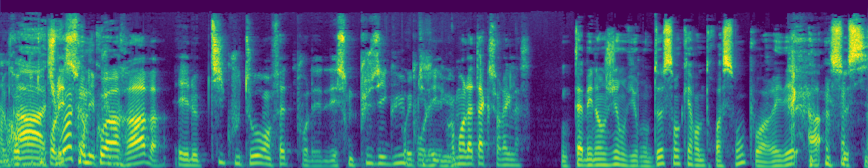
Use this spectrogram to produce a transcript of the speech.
le grand Ah, couteau pour tu les vois sons comme les quoi. plus graves et le petit couteau en fait pour les, les sons plus aigus Pour les pour plus les, aigus. vraiment l'attaque sur la glace. Donc t'as mélangé environ 243 sons pour arriver à ceci.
